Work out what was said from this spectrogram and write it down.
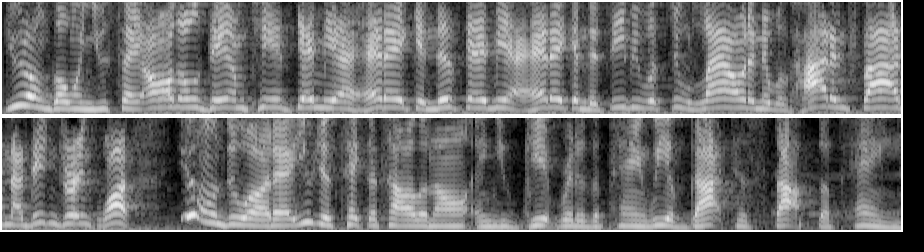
you don't go and you say, Oh, those damn kids gave me a headache, and this gave me a headache, and the TV was too loud, and it was hot inside, and I didn't drink water. You don't do all that. You just take a Tylenol and you get rid of the pain. We have got to stop the pain.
